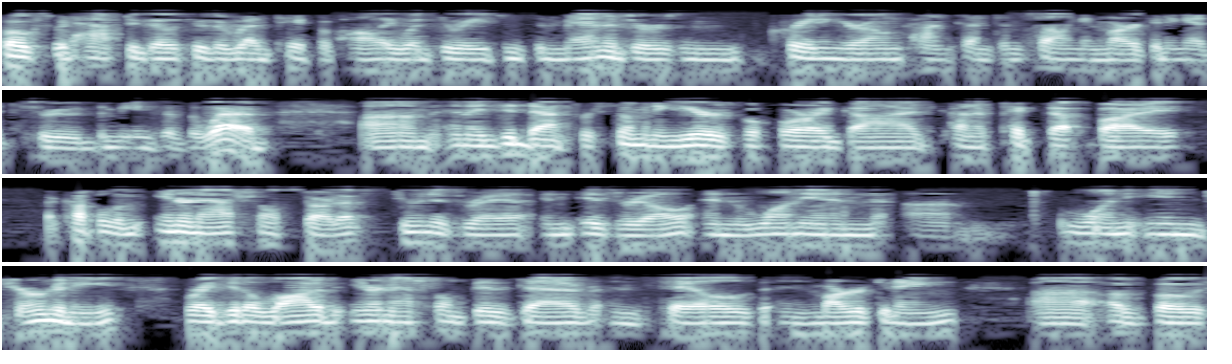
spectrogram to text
folks would have to go through the red tape of Hollywood through agents and managers and creating your own content and selling and marketing it through the means of the web. Um, and I did that for so many years before I got kind of picked up by a couple of international startups, two in Israel, in Israel and one in um, one in Germany, where I did a lot of international biz dev and sales and marketing uh, of both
